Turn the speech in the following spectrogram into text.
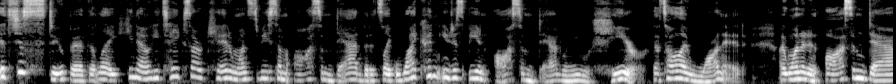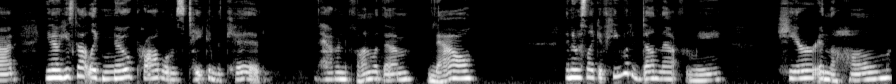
it's just stupid that like you know he takes our kid and wants to be some awesome dad but it's like why couldn't you just be an awesome dad when you were here? That's all i wanted. I wanted an awesome dad. You know he's got like no problems taking the kid having fun with them now. And it was like if he would have done that for me here in the home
